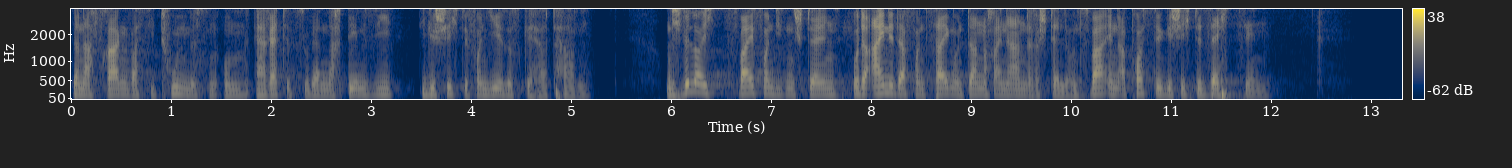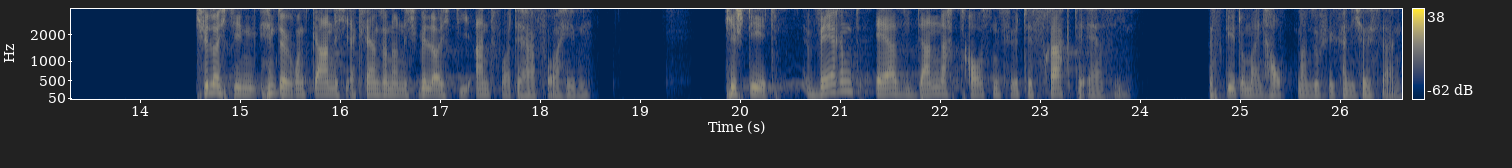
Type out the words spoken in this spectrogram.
danach fragen, was sie tun müssen, um errettet zu werden, nachdem sie die Geschichte von Jesus gehört haben. Und ich will euch zwei von diesen Stellen oder eine davon zeigen und dann noch eine andere Stelle. Und zwar in Apostelgeschichte 16. Ich will euch den Hintergrund gar nicht erklären, sondern ich will euch die Antwort hervorheben. Hier steht, während er sie dann nach draußen führte, fragte er sie. Es geht um einen Hauptmann, so viel kann ich euch sagen.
